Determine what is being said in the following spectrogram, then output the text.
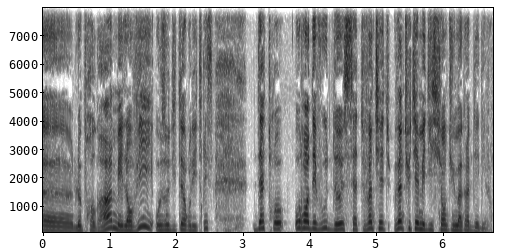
euh, le programme et l'envie aux auditeurs auditrices d'être au, au rendez-vous de cette 28e édition du Maghreb des livres.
